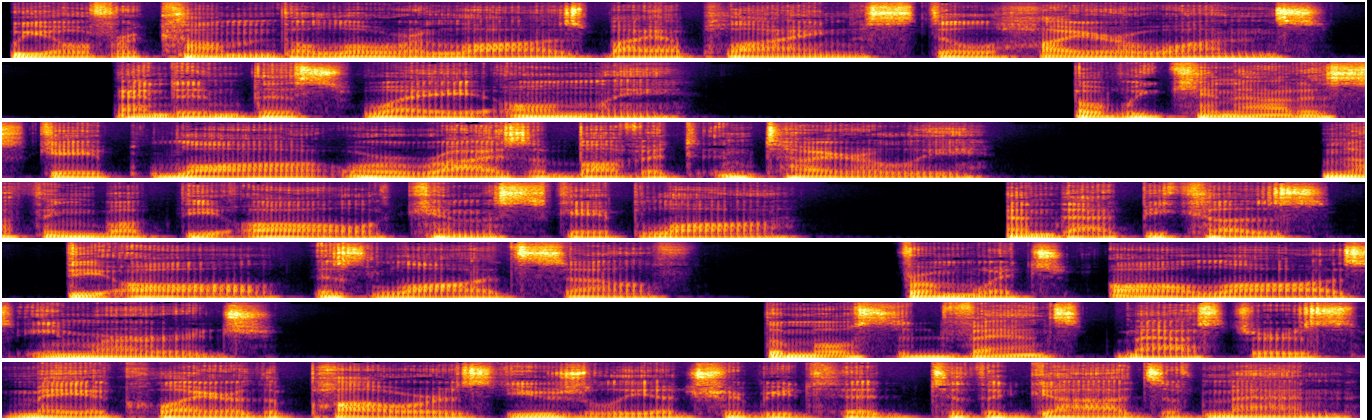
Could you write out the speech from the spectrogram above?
We overcome the lower laws by applying still higher ones, and in this way only. But we cannot escape law or rise above it entirely. Nothing but the all can escape law, and that because the all is law itself, from which all laws emerge. The most advanced masters may acquire the powers usually attributed to the gods of men,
